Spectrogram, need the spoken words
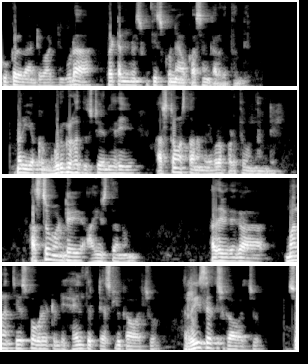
కుక్కలు లాంటి వాటిని కూడా పెట్ అనిమల్స్కి తీసుకునే అవకాశం కలుగుతుంది. మరి ఈ యొక్క గురుగ్రహ దృష్టి అనేది అష్టమ స్థానం మీద కూడా పడుతూ ఉందండి. అష్టం అంటే ఆయుస్థానం అదేవిధంగా మనం చేసుకోబడేటువంటి హెల్త్ టెస్ట్లు కావచ్చు రీసెర్చ్ కావచ్చు. సో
